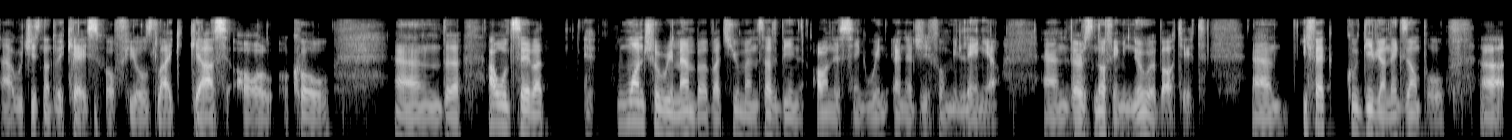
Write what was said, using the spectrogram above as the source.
uh, which is not the case for fuels like gas, oil, or coal. And uh, I would say that one should remember that humans have been harnessing wind energy for millennia, and there's nothing new about it. And if I could give you an example, uh,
